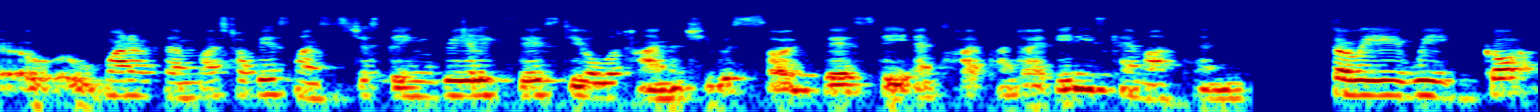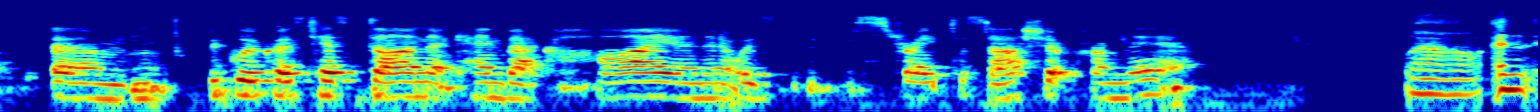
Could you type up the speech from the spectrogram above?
uh, one of the most obvious ones is just being really thirsty all the time. And she was so thirsty, and type 1 diabetes came up. And so we, we got um, the glucose test done. It came back high, and then it was straight to Starship from there. Wow. And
